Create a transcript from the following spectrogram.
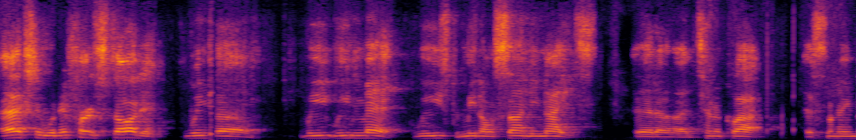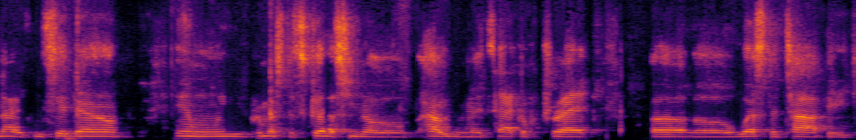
Actually, when it first started, we uh, we we met. We used to meet on Sunday nights at uh, ten o'clock. At Sunday nights, we sit down and we pretty much discuss, you know, how we want to attack a track, uh, what's the topic,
